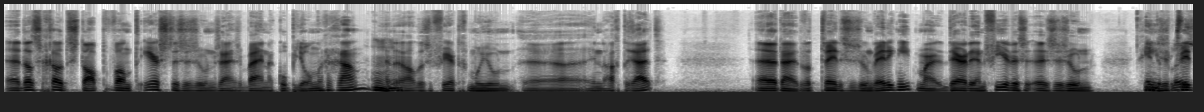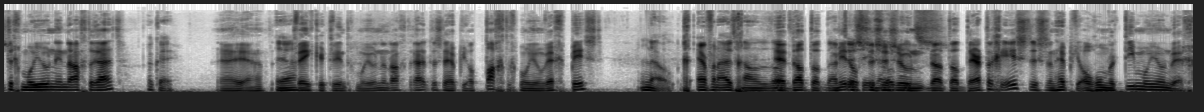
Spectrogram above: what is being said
Uh, dat is een grote stap, want het eerste seizoen zijn ze bijna kopionnen gegaan. Mhm. Mm -hmm. En dan hadden ze 40 miljoen uh, in de achteruit. Uh, nou, het tweede seizoen weet ik niet, maar het derde en vierde se seizoen gingen ze 20 miljoen in de achteruit. Oké. Okay. ja, ja, twee keer 20 miljoen in de achteruit. Dus dan heb je al 80 miljoen weggepist. Nou, ervan uitgaande dat... Dat, dat middelste seizoen iets... dat dat 30 is. Dus dan heb je al 110 miljoen weg,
